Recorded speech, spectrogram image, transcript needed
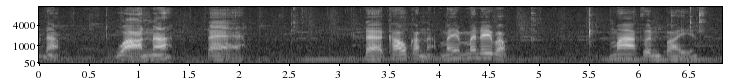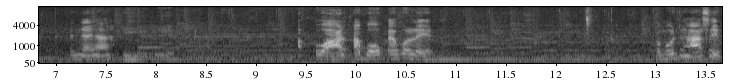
ตน่ะ หวานนะ แต่ แต่เข้ากันอะไม่ไม่ได้แบบมากเกินไป เป็นไงฮะ ดีพี่หวาน above average สมมติห้าสิบ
